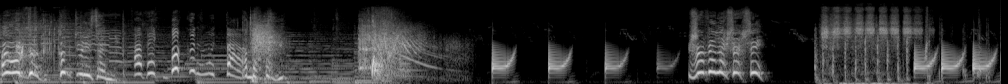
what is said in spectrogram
Un hot dog, comme scène. Avec beaucoup de moutarde. Je vais la chercher. Bye.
